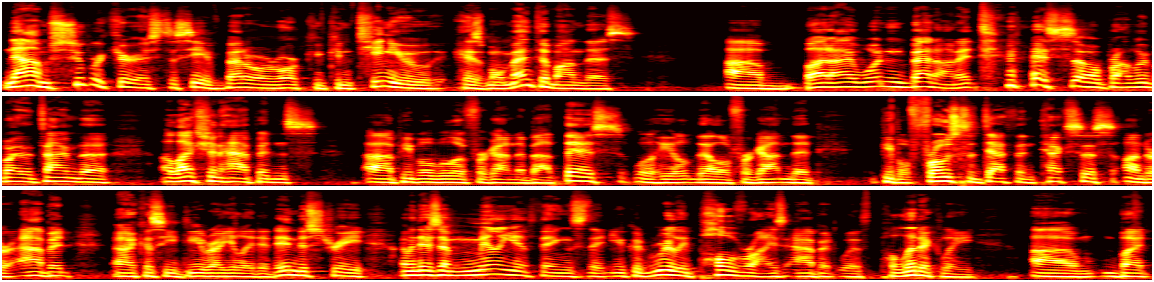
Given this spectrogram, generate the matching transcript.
Now I'm super curious to see if Beto O'Rourke can continue his momentum on this, uh, but I wouldn't bet on it. so probably by the time the election happens, people will have forgotten about this. Will they'll have forgotten that people froze to death in Texas under Abbott because he deregulated industry. I mean, there's a million things that you could really pulverize Abbott with politically, um, but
